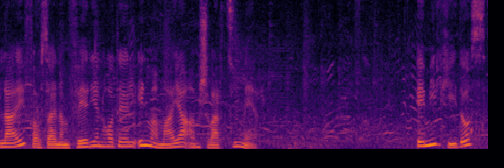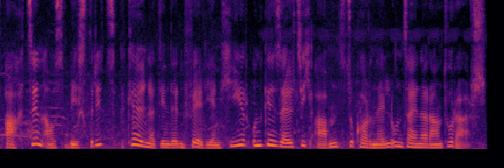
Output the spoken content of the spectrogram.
live aus einem Ferienhotel in Mamaya am Schwarzen Meer. Emil Hidos, 18 aus Bistritz, kellnert in den Ferien hier und gesellt sich abends zu Cornell und seiner Entourage.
